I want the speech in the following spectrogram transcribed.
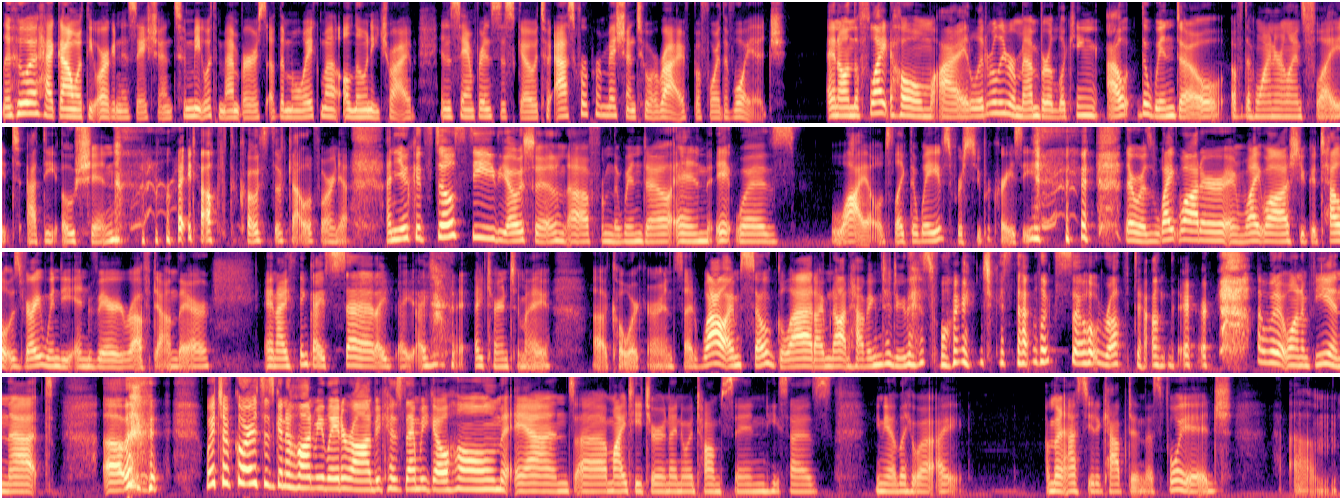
Lehua had gone with the organization to meet with members of the Muwekma Ohlone tribe in San Francisco to ask for permission to arrive before the voyage. And on the flight home, I literally remember looking out the window of the Hawaiian Airlines flight at the ocean right off the coast of California. And you could still see the ocean uh, from the window. And it was wild. Like the waves were super crazy. there was white water and whitewash. You could tell it was very windy and very rough down there. And I think I said, I, I, I, I turned to my uh, coworker and said, "Wow, I'm so glad I'm not having to do this voyage because that looks so rough down there. I wouldn't want to be in that." Uh, which of course is going to haunt me later on because then we go home and uh, my teacher, and I Nainoa Thompson, he says, "You know, Lehua, I, I'm going to ask you to captain this voyage." Um,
